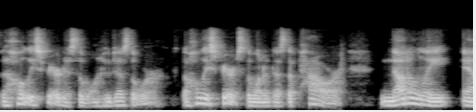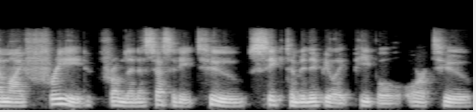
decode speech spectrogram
the Holy Spirit is the one who does the work. The Holy Spirit's the one who does the power. Not only am I freed from the necessity to seek to manipulate people or to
